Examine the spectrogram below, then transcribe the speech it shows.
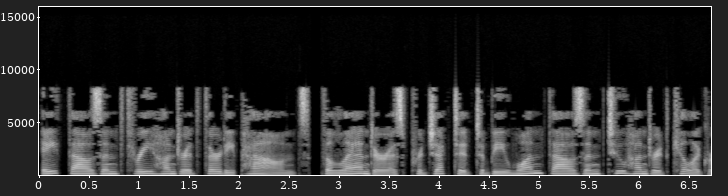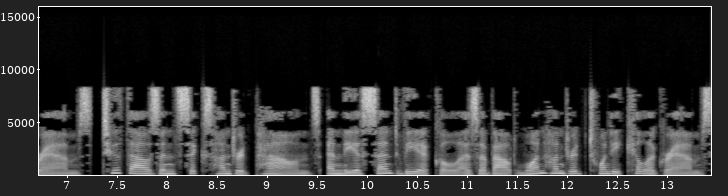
8330 pounds. The lander is projected to be 1200 kilograms, 2600 pounds, and the ascent vehicle is about 120 kilograms,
